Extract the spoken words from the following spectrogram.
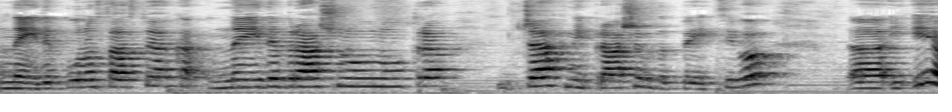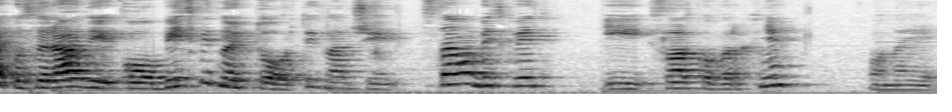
ne ide puno sastojaka, ne ide brašno unutra, čak ni prašak za pecivo. E, iako se radi o biskvitnoj torti, znači samo biskvit i slatko vrhnje, ona je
